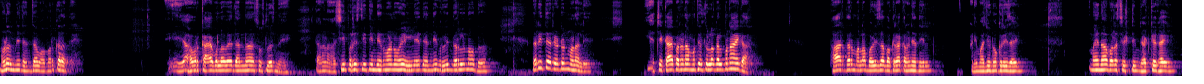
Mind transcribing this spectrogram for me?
म्हणून मी त्यांचा वापर करत आहे. यावर काय बोलावे त्यांना सुचलंच नाही. कारण अशी परिस्थिती निर्माण होईल हे त्यांनी गृहीत धरलं नव्हतं. तरी ते रेटून म्हणाले याचे काय परिणाम होतील तुला कल्पना आहे का? फार तर मला बळीचा बकरा करण्यात येईल आणि माझी नोकरी जाईल. महिनाभर सिस्टीम झटके खाईल.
